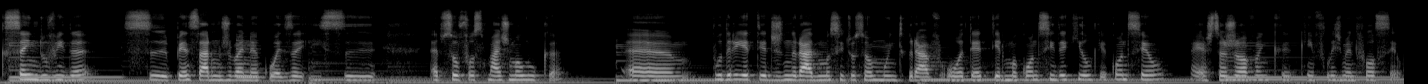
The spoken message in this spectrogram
que, sem dúvida, se pensarmos bem na coisa e se a pessoa fosse mais maluca, um, poderia ter degenerado uma situação muito grave ou até ter-me acontecido aquilo que aconteceu a esta jovem que, que infelizmente faleceu.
